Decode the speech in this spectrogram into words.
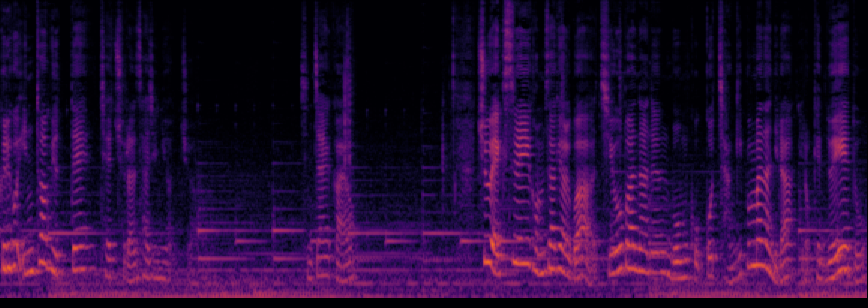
그리고 인터뷰 때 제출한 사진이었죠. 진짜일까요? 추 엑스레이 검사 결과 지오바나는 몸 곳곳 장기뿐만 아니라 이렇게 뇌에도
